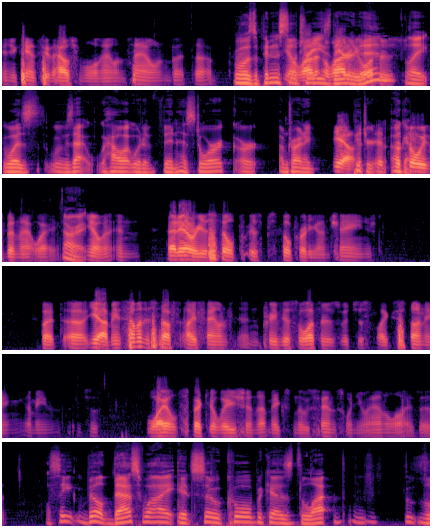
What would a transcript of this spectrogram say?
and you can't see the house from Long Island Sound. But uh, Well, was the peninsula lot of- trees lot there the then? authors- Like, was was that how it would have been historic? Or I'm trying to yeah, Picture- it, okay. it's always been that way. All right. You know, and that area is still is still pretty unchanged. But uh, yeah, I mean, some of the stuff I found in previous authors was just like stunning. I mean, it's just wild speculation that makes no sense when you analyze it. Well, see, Bill, that's why it's so cool because the la- the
